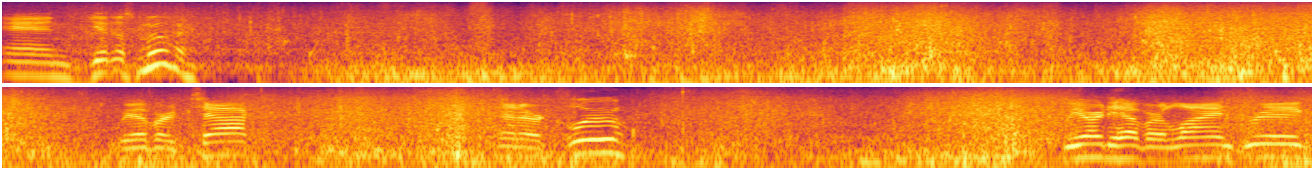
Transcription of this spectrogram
and get us moving. We have our tack and our clew. We already have our lines rigged.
